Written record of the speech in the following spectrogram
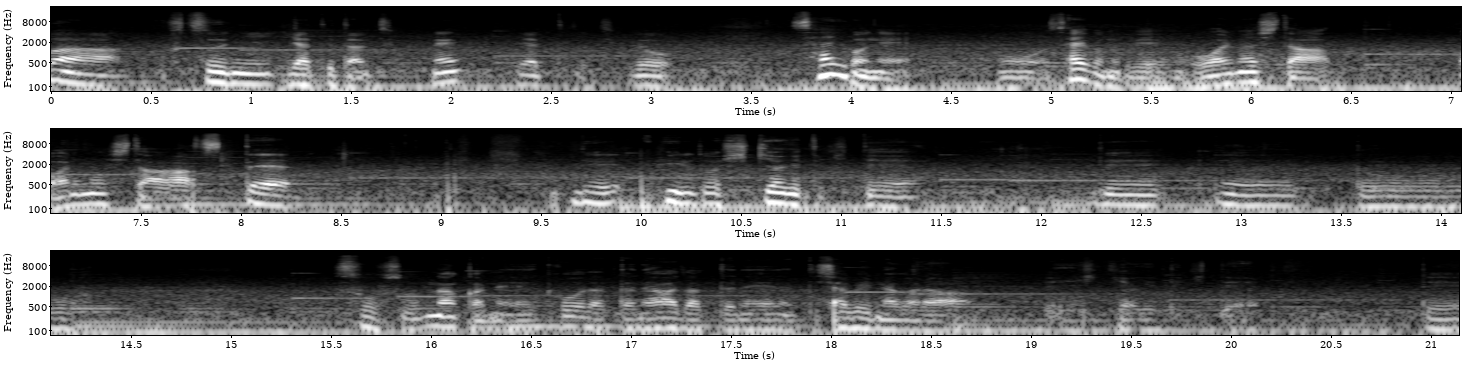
まあ普通にやってたんですけどね。やってたんですけど最後ねもう最後のゲーム終わりました。終わりましたっつって。でフィールドを引き上げてきて。でえー、っとそうそうなんかねこうだったねああだったねなんて喋りながら、引き上げてきて。で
